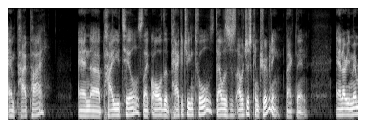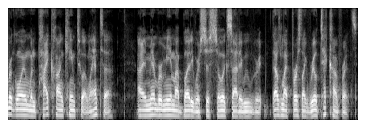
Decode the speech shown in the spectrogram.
and PyPy and uh, PyUtils, like all the packaging tools. That was just I was just contributing back then. And I remember going when PyCon came to Atlanta. I remember me and my buddy were just so excited. We were that was my first like real tech conference.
